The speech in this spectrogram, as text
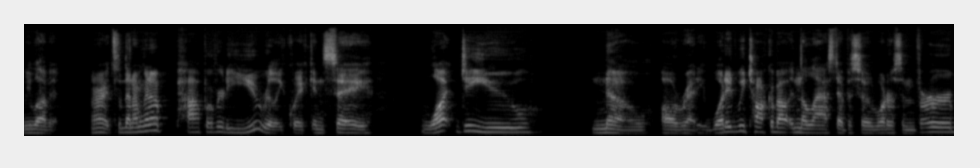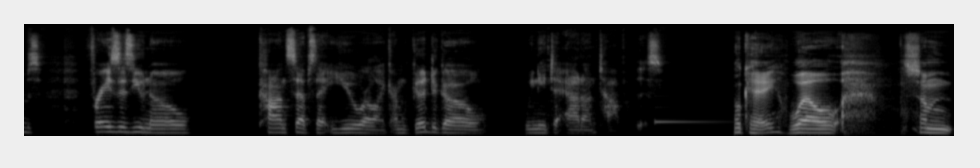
We love it. All right. So then I'm going to pop over to you really quick and say, what do you know already? What did we talk about in the last episode? What are some verbs, phrases you know, concepts that you are like, I'm good to go. We need to add on top of this. Okay. Well, some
